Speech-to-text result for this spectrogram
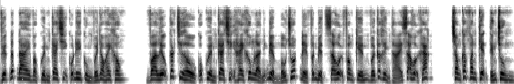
Việc đất đai và quyền cai trị có đi cùng với nhau hay không? Và liệu các chư hầu có quyền cai trị hay không là những điểm mấu chốt để phân biệt xã hội phong kiến với các hình thái xã hội khác? Trong các văn kiện tiếng Trung,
